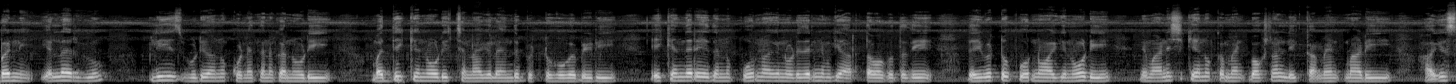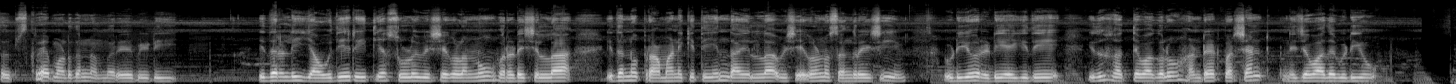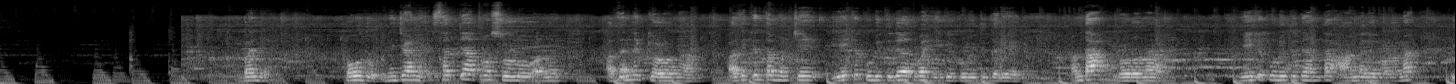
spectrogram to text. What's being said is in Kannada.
ಬನ್ನಿ ಎಲ್ಲರಿಗೂ ಪ್ಲೀಸ್ ವಿಡಿಯೋವನ್ನು ಕೊನೆ ತನಕ ನೋಡಿ, ಮಧ್ಯಕ್ಕೆ ನೋಡಿ ಚೆನ್ನಾಗಿಲ್ಲ ಎಂದು ಬಿಟ್ಟು ಹೋಗಬೇಡಿ. ಏಕೆಂದರೆ ಇದನ್ನು ಪೂರ್ಣವಾಗಿ ನೋಡಿದರೆ ನಿಮಗೆ ಅರ್ಥವಾಗುತ್ತದೆ. ದಯವಿಟ್ಟು ಪೂರ್ಣವಾಗಿ ನೋಡಿ, ನಿಮ್ಮ ಅನಿಸಿಕೆಯನ್ನು ಕಮೆಂಟ್ ಬಾಕ್ಸ್ನಲ್ಲಿ ಕಮೆಂಟ್ ಮಾಡಿ, ಹಾಗೆ ಸಬ್ಸ್ಕ್ರೈಬ್ ಮಾಡೋದನ್ನು ಮರೆಯಬೇಡಿ. ಇದರಲ್ಲಿ ಯಾವುದೇ ರೀತಿಯ ಸುಳ್ಳು ವಿಷಯಗಳನ್ನು ಹೊರಡಿಸಿಲ್ಲ. ಇದನ್ನು ಪ್ರಾಮಾಣಿಕತೆಯಿಂದ ಎಲ್ಲ ವಿಷಯಗಳನ್ನು ಸಂಗ್ರಹಿಸಿ ವಿಡಿಯೋ ರೆಡಿಯಾಗಿದೆ ಇದು ಸತ್ಯವಾಗಲು ಹಂಡ್ರೆಡ್ ಪರ್ಸೆಂಟ್ ನಿಜವಾದ ವಿಡಿಯೋ. ಬನ್ನಿ. ಹೌದು, ನಿಜಾನೇ, ಸತ್ಯ ಅಥವಾ ಸುಳ್ಳು ಅನ್ನು ಅದನ್ನೇ ಕೇಳೋಣ. ಅದಕ್ಕಿಂತ ಮುಂಚೆ ಏಕೆ ಕುಡಿತಿದೆ ಅಥವಾ ಹೇಗೆ ಕುಡಿತಿದ್ದಾರೆ ಅಂತ ನೋಡೋಣ. ಹೇಗೆ ಕುಳಿತಿದೆ ಅಂತ ಆಮೇಲೆ ನೋಡೋಣ.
